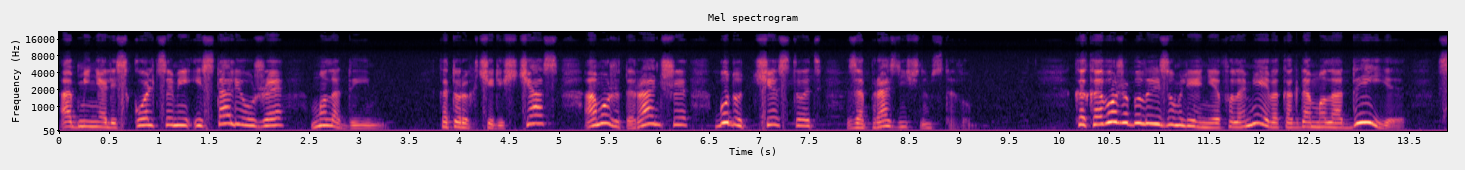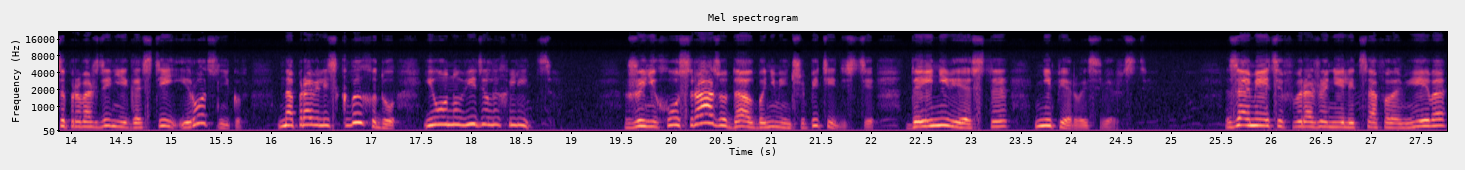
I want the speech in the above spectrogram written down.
обменялись кольцами и стали уже молодыми, которых через час, а может и раньше, будут чествовать за праздничным столом. Каково же было изумление Фоломеева, когда молодые – в сопровождении гостей и родственников направились к выходу, и он увидел их лица. Жениху сразу дал бы не меньше пятидесяти, да и невеста не первой свежести. Заметив выражение лица Фоломеева,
